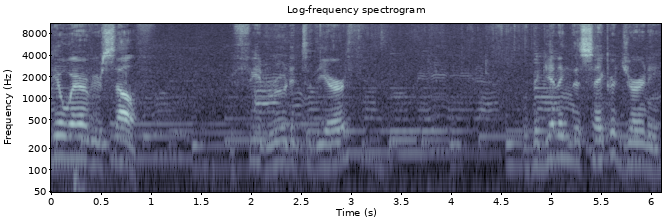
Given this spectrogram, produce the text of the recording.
Be aware of yourself. Rooted to the earth. We're beginning this sacred journey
